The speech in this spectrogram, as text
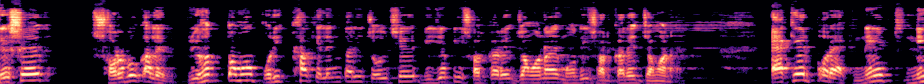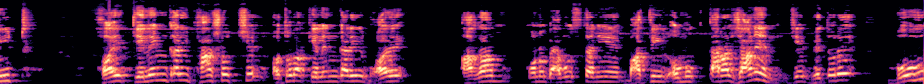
দেশের সর্বকালের বৃহত্তম পরীক্ষা কেলেঙ্কারি চলছে বিজেপি সরকারের জমানায়, মোদী সরকারের জমানায়। একের পর এক নেট, নিট, হয় কেলেঙ্কারি ফাঁস হচ্ছে অথবা কেলেঙ্কারির ভয়ে আগাম কোনো ব্যবস্থা নিয়ে বাতিল। অমুক তারা জানেন যে ভেতরে বহু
